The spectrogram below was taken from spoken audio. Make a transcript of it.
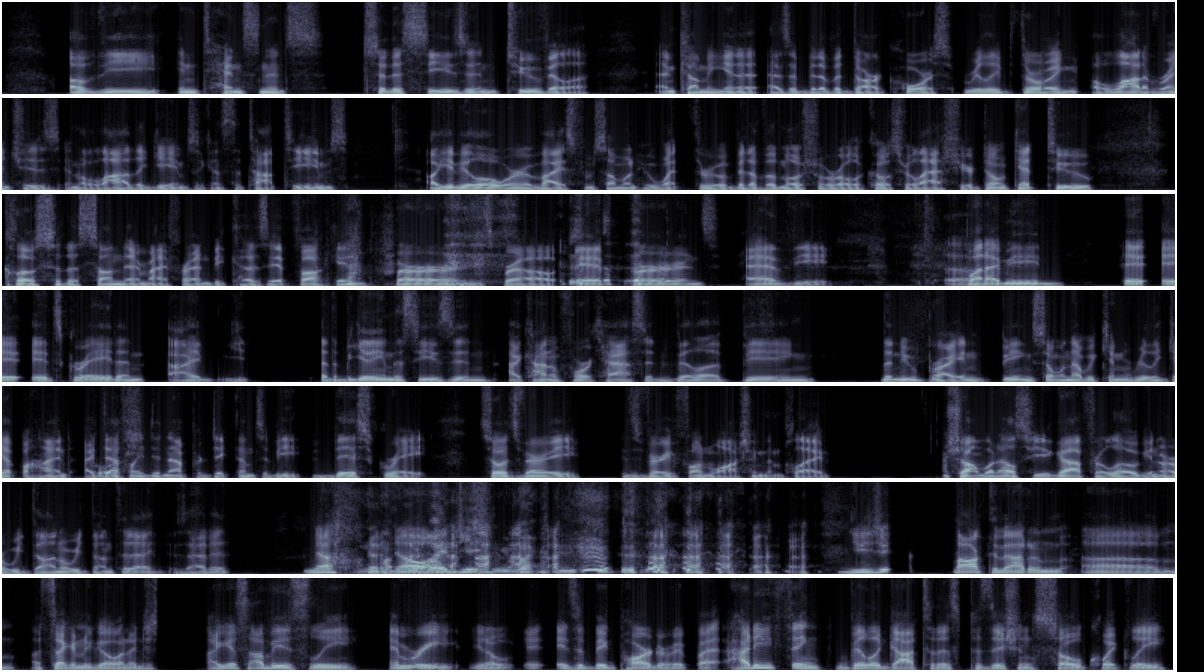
of the intenseness to this season to Villa and coming in as a bit of a dark horse, really throwing a lot of wrenches in a lot of the games against the top teams. I'll give you a little word of advice from someone who went through a bit of an emotional roller coaster last year. Don't get too close to the sun there, my friend, because it fucking burns, bro. It burns heavy. Uh, But I mean, it, it it's great, and I at the beginning of the season, I kind of forecasted Villa being the new Brighton, being someone that we can really get behind. I definitely did not predict them to be this great, so it's very it's very fun watching them play. Sean, what else do you got for Logan? Are we done? Are we done today? Is that it? No, no, I just we might be. you just talked about him um, a second ago, and I just, I guess, obviously Emery, you know, is a big part of it. But how do you think Villa got to this position so quickly?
